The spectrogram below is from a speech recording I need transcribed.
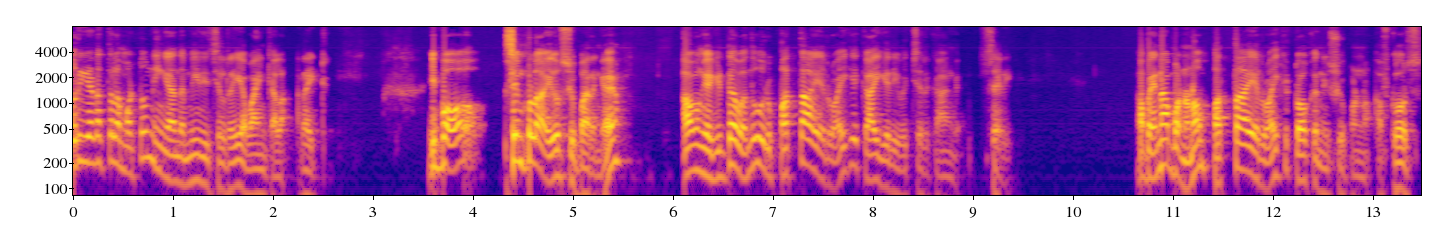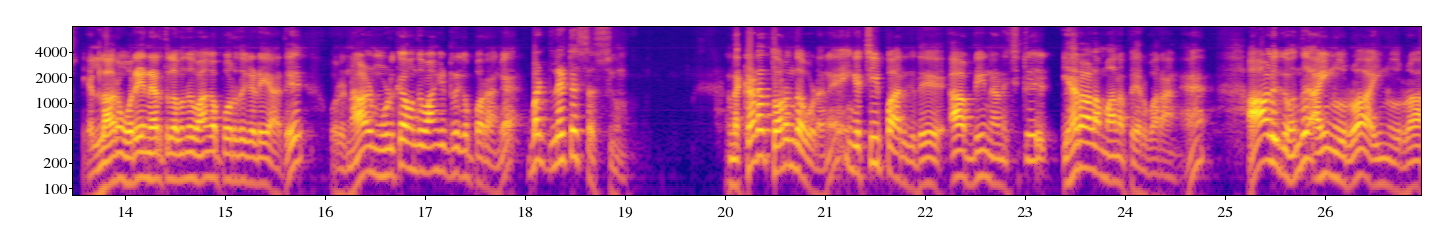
ஒரு இடத்துல மட்டும் நீங்கள் அந்த மீதி சில்லறையை வாங்கிக்கலாம். ரைட் இப்போ சிம்பிளா யோசிச்சு பாருங்க. அவங்க கிட்ட வந்து ஒரு பத்தாயிரம் ரூபாய்க்கு காய்கறி வச்சிருக்காங்க. சரி. அப்ப என்ன பண்ணணும்? பத்தாயிரம் ரூபாய்க்கு டோக்கன் இஷ்யூ பண்ணணும். அஃப்கோர்ஸ் எல்லாரும் ஒரே நேரத்தில் வந்து வாங்க போறது கிடையாது. ஒரு நாள் முழுக்க வந்து வாங்கிட்டு இருக்க போறாங்க. பட் லேட்டஸ்ட் அஸ்யூம் அந்த கடை திறந்த உடனே இங்கே சீப்பாக இருக்குது அப்படின்னு நினச்சிட்டு ஏராளமான பேர் வராங்க. ஆளுக்கு வந்து ஐநூறுரூவா ஐநூறுரூவா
